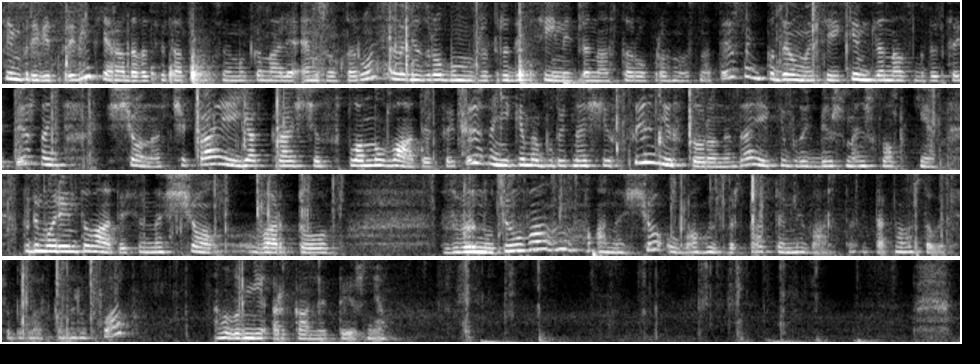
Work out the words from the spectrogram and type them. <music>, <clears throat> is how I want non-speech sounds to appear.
Всім привіт-привіт! Я рада вас вітати на своєму каналі Angel Tarot. Сьогодні зробимо вже традиційний для нас таро прогноз на тиждень. Подивимося, яким для нас буде цей тиждень, що нас чекає, як краще спланувати цей тиждень, якими будуть наші сильні сторони, да, які будуть більш-менш слабкі. Будемо орієнтуватися, на що варто звернути увагу, а на що увагу звертати не варто. І так, налаштовуйтеся, будь ласка, на розклад. Головні аркани тижня.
